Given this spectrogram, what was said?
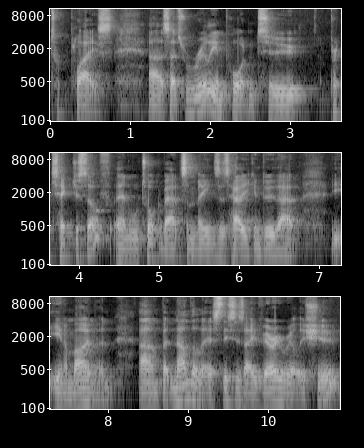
took place. Uh, so it's really important to protect yourself, and we'll talk about some means as how you can do that in a moment. Um, but nonetheless, this is a very real issue,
